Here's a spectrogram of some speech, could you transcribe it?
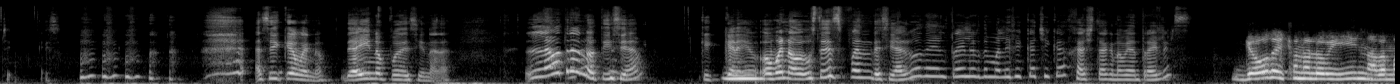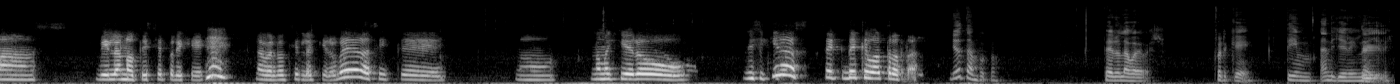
Sí, eso. Así que bueno, de ahí no puedo decir nada. La otra noticia que creo, o bueno, ¿ustedes pueden decir algo del tráiler de Maléfica, chicas? Hashtag no vean trailers. Yo de hecho no lo vi, nada más vi la noticia, pero dije, "Ah, la verdad sí la quiero ver, así que no, no me quiero, ni siquiera sé de qué va a tratar. Yo tampoco. Pero la voy a ver. Porque Team Angelina Sí. Jolie.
